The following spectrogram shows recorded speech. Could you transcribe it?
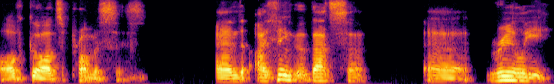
of God's promises, and I think that that's uh, uh, really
